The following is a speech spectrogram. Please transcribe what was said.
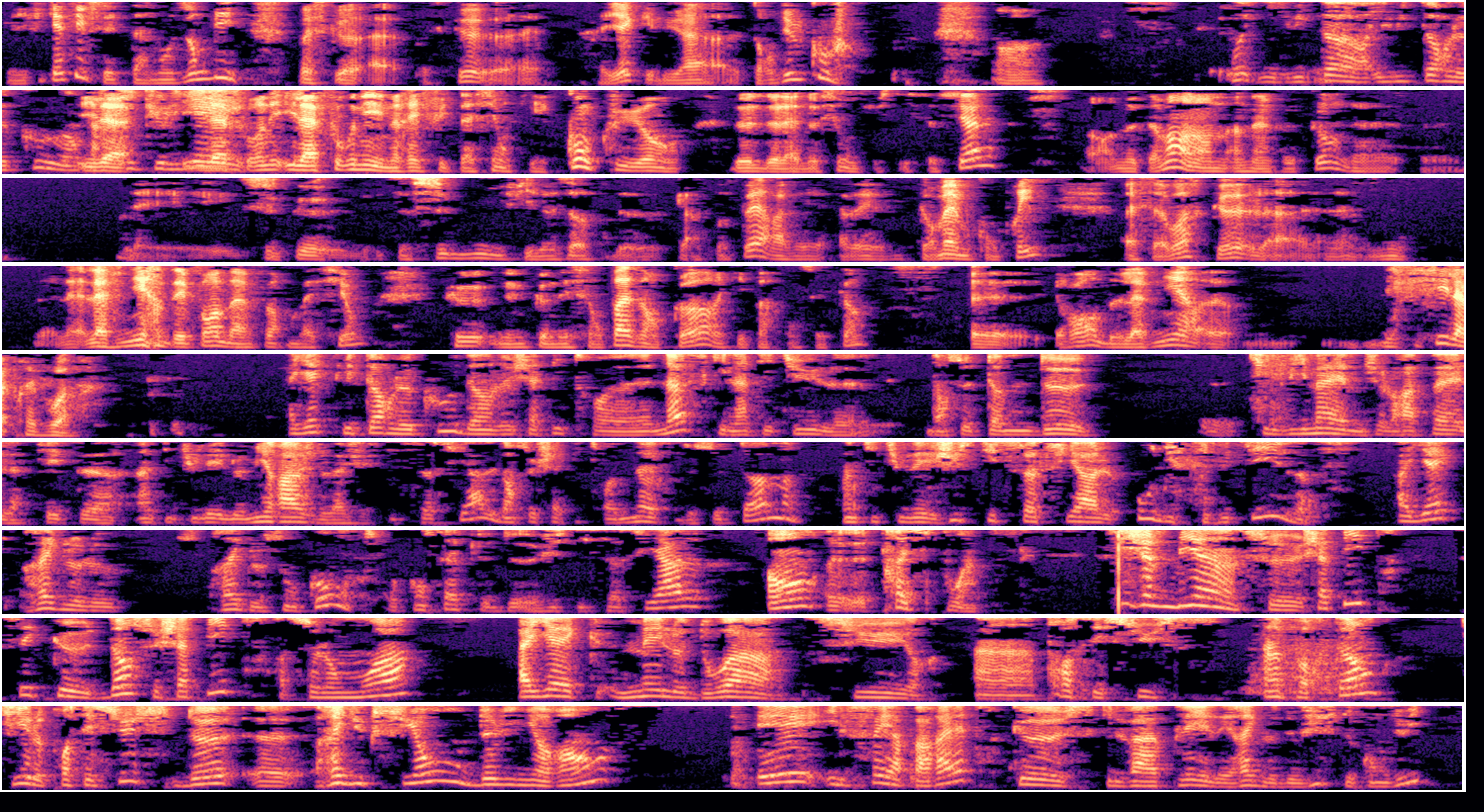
qualificatif, c'est un mot zombie, parce que parce que Hayek lui a tordu le cou. Oui, il lui tord, il lui tord le cou en particulier. il, a fourni, il a fourni une réfutation qui est concluante de, la notion de justice sociale, notamment en, invoquant ce que ce semi-philosophe de Karl Popper avait, avait, quand même compris, à savoir que l'avenir dépend d'informations que nous ne connaissons pas encore et qui par conséquent euh, rendent l'avenir euh, difficile à prévoir. Hayek lui tord le cou dans le chapitre 9 euh, qu'il intitule euh, dans ce tome 2 euh, qui lui-même, je le rappelle, est intitulé Le mirage de la justice sociale, dans ce chapitre 9 de ce tome, intitulé Justice sociale ou distributive, Hayek règle, le, règle son compte au concept de justice sociale en 13 points. Si j'aime bien ce chapitre, c'est que dans ce chapitre, selon moi, Hayek met le doigt sur un processus important qui est le processus de euh, réduction de l'ignorance et il fait apparaître que ce qu'il va appeler les règles de juste conduite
